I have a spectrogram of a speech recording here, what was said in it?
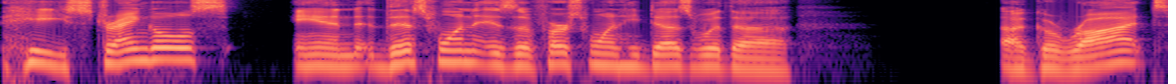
he strangles, and this one is the first one he does with a a garrote,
